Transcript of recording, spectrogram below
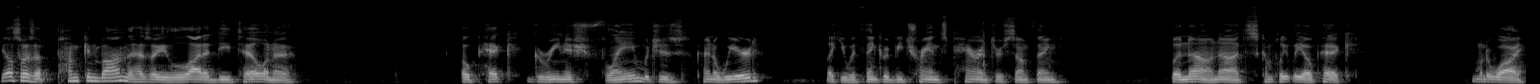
He also has a pumpkin bomb that has a lot of detail and a opaque greenish flame, which is kind of weird. Like you would think would be transparent or something. But no, no, it's completely opaque. Wonder why.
